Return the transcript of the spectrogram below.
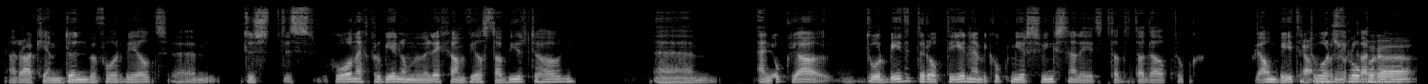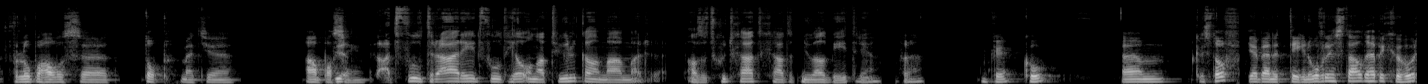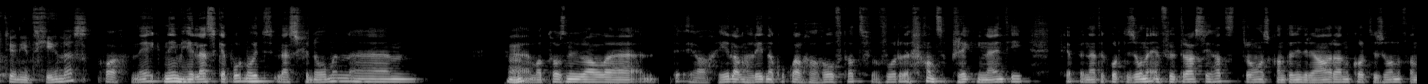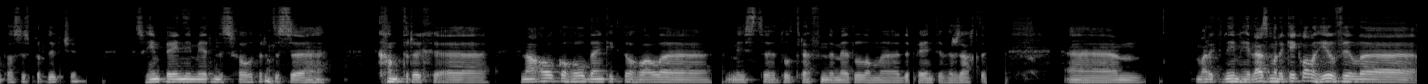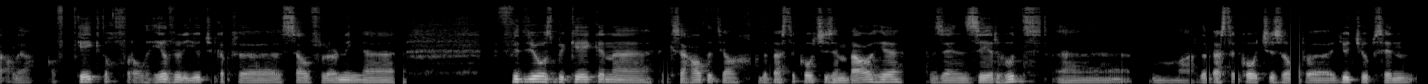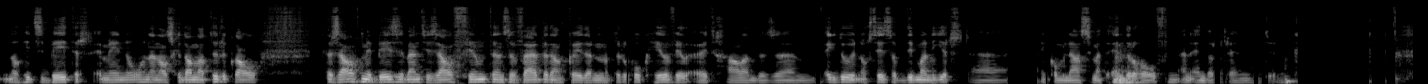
dan raak je hem dun bijvoorbeeld. Um, dus het is gewoon echt proberen om mijn lichaam veel stabieler te houden. Um, en ook, ja, door beter te roteren heb ik ook meer swingsnelheid. Dat, dat helpt ook. Ja, om beter ja, te worden. Dus voorlopig, voorlopig alles uh, top met je aanpassingen. Ja, het voelt raar, het voelt heel onnatuurlijk allemaal, maar als het goed gaat, gaat het nu wel beter, ja. Voilà. Oké, okay, cool. Um, Christophe, jij bent het tegenovergestelde, heb ik gehoord. Jij neemt geen les? Oh, nee, ik neem geen les. Ik heb ook nooit les genomen. Um, Hm. Uh, maar het was nu al uh, ja, heel lang geleden dat ik ook wel geholfd had voor onze Breaking 90. Ik heb net een cortisone-infiltratie gehad. Trouwens, kan het iedereen aanraden, cortisone, fantastisch productje. Is geen pijn meer in de schouder, dus ik kan terug. na alcohol denk ik toch wel het meest doeltreffende middel om de pijn te verzachten. Um, maar ik neem geen les, maar ik kijk wel heel veel, ja, of keek toch vooral heel veel YouTube. Ik heb self-learning video's bekeken. Uh, ik zeg altijd, ja, de beste coaches in België zijn zeer goed. Uh, maar de beste coaches op uh, YouTube zijn nog iets beter in mijn ogen. En als je dan natuurlijk al er zelf mee bezig bent, jezelf filmt en zo verder, dan kun je daar natuurlijk ook heel veel uithalen. Dus ik doe het nog steeds op die manier. in combinatie met mhm. indoorgolfen en indoor trainen natuurlijk.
